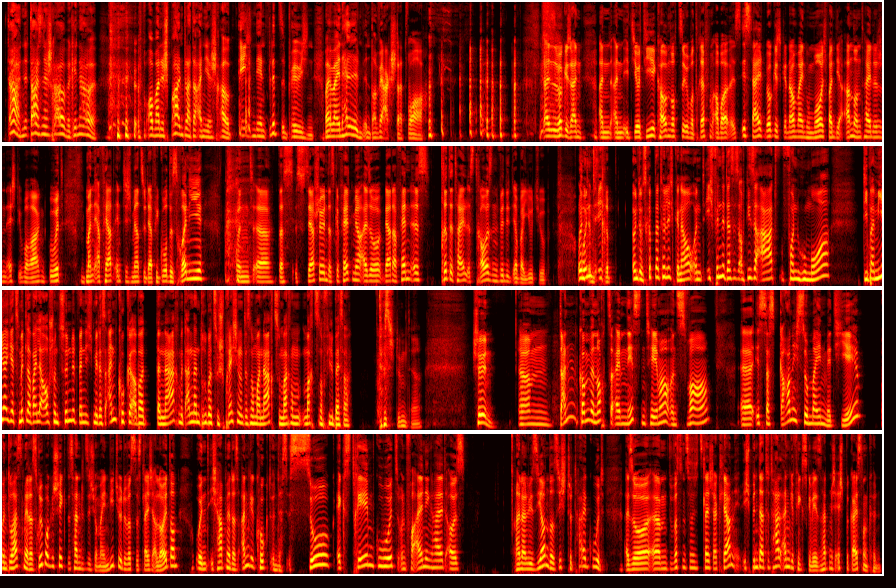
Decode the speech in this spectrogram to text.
da, ne, da ist eine Schraube, genau. War mal eine Spanplatte angeschraubt. Ich in den Flitzeböchen, weil mein Helm in der Werkstatt war. Also wirklich an, an, an Idiotie kaum noch zu übertreffen, aber es ist halt wirklich genau mein Humor. Ich fand die anderen Teile schon echt überragend gut. Man erfährt endlich mehr zu der Figur des Ronny und äh, das ist sehr schön, das gefällt mir. Also wer da Fan ist, dritte Teil ist draußen, findet ihr bei YouTube. Und, Und im ich- Skript. Und im Skript natürlich, genau. Und ich finde, das ist auch diese Art von Humor, die bei mir jetzt mittlerweile auch schon zündet, wenn ich mir das angucke, aber danach mit anderen drüber zu sprechen und das nochmal nachzumachen, macht's noch viel besser. Das stimmt, ja. Schön. Ähm, dann kommen wir noch zu einem nächsten Thema und zwar äh, ist das gar nicht so mein Metier. Und du hast mir das rübergeschickt, es handelt sich um ein Video, du wirst es gleich erläutern. Und ich habe mir das angeguckt und das ist so extrem gut und vor allen Dingen halt aus analysierender Sicht total gut. Also ähm, du wirst uns das jetzt gleich erklären. Ich bin da total angefixt gewesen, hat mich echt begeistern können.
